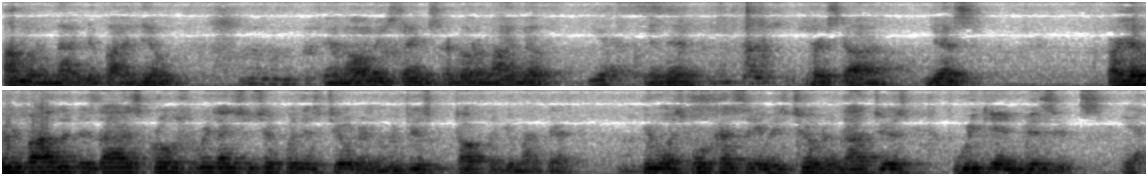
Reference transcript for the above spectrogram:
I'm going to magnify Him. Mm-hmm. And all these things are going to line up. Yes. Amen. Praise God. Yes. Our Heavenly Father desires close relationship with His children. We just talked about that. He wants full custody of His children, not just weekend visits Yeah.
